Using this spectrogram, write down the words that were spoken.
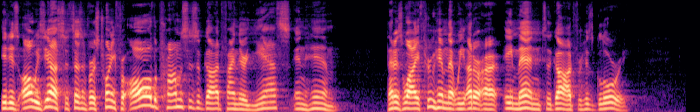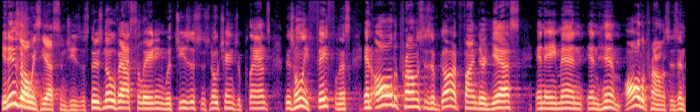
it is always yes. It says in verse 20, for all the promises of God find their yes in him. That is why through him that we utter our amen to God for his glory. It is always yes in Jesus. There's no vacillating with Jesus. There's no change of plans. There's only faithfulness. And all the promises of God find their yes and amen in him. All the promises. And,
